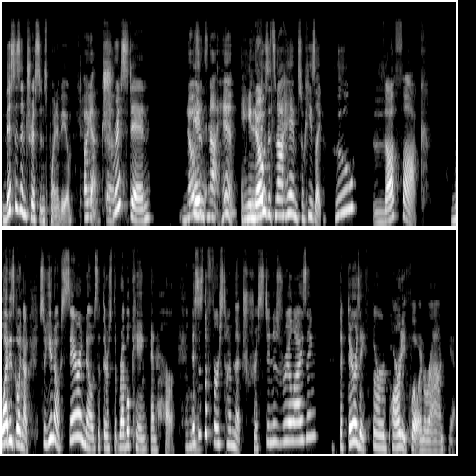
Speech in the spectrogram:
this is in Tristan's point of view. Oh yeah, the- Tristan, knows in- it's not him. he it. knows it's not him. So he's like, who the fuck? What is going on? So, you know, Sarah knows that there's the Rebel King and her. This Mhm. is the first time that Tristan is realizing that there is a third party floating around. yes.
